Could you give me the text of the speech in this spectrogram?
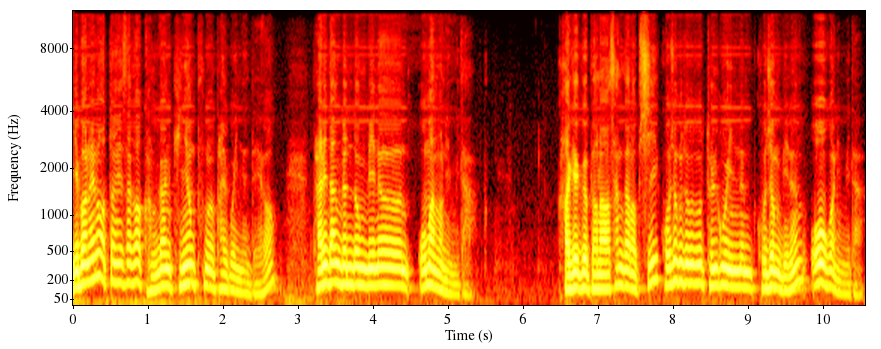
이번에는 어떤 회사가 관광 기념품을 팔고 있는데요. 단위당 변동비는 5만 원입니다. 가격의 변화와 상관없이 고정적으로 들고 있는 고정비는 5억 원입니다.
